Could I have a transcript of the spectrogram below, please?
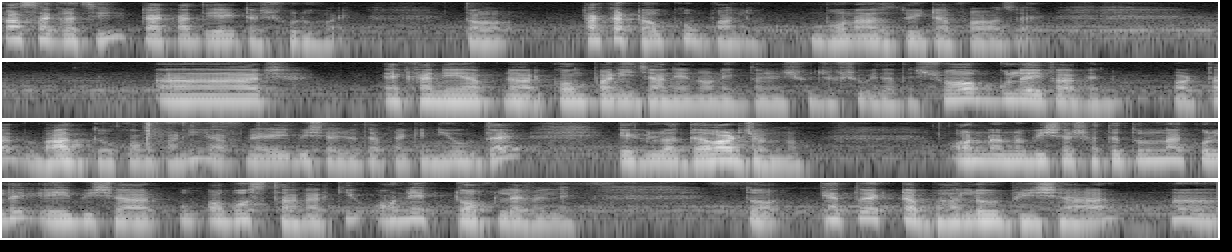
কাছাকাছি টাকা দিয়ে এটা শুরু হয়। তো টাকাটাও খুব ভালো বোনাস দুইটা পাওয়া যায়। আর এখানে আপনার কোম্পানি জানেন অনেক ধরনের সুযোগ সুবিধাতে, সবগুলোই পাবেন। অর্থাৎ বাধ্য কোম্পানি আপনার এই বিষয়ে যদি আপনাকে নিয়োগ দেয়, এগুলো দেওয়ার জন্য। অন্যান্য বিষয়ের সাথে তুলনা করলে এই বিষয়ের অবস্থান আর কি অনেক টপ লেভেলে তো এত একটা ভালো ভিসা হ্যাঁ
